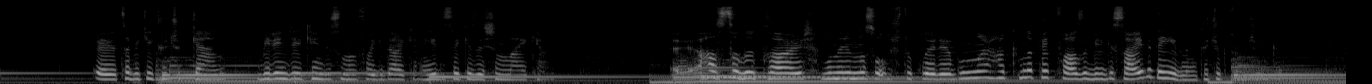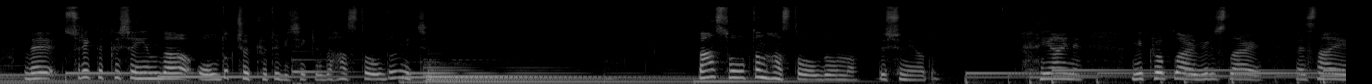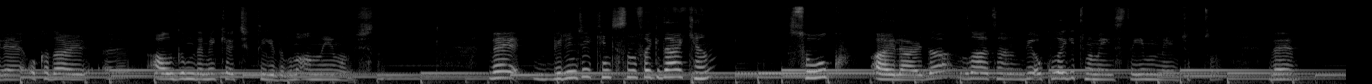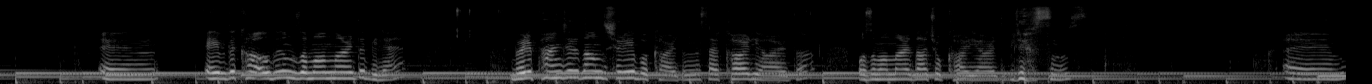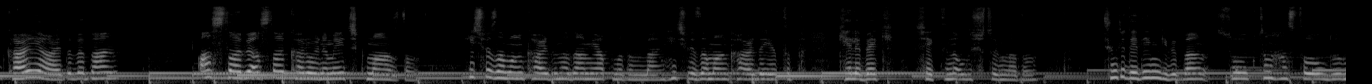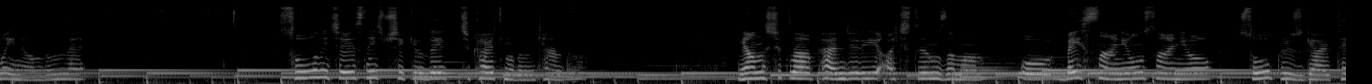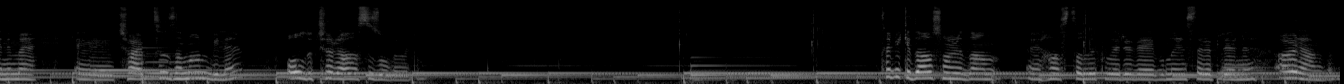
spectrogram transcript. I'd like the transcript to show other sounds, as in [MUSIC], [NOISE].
e, tabii ki küçükken, birinci, ikinci sınıfa giderken, 7-8 yaşındayken e, hastalıklar, bunların nasıl oluştukları, bunlar hakkında pek fazla bilgi sahibi değildim. Küçüktüm çünkü. Ve sürekli kış ayında oldukça kötü bir şekilde hasta olduğum için ben soğuktan hasta olduğumu düşünüyordum. [LAUGHS] yani mikroplar, virüsler vesaire o kadar e, algım demek ki açık değildi. Bunu anlayamamıştım. Ve birinci, ikinci sınıfa giderken soğuk aylarda zaten bir okula gitmeme isteğim mevcuttu. Ve e, evde kaldığım zamanlarda bile böyle pencereden dışarıya bakardım. Mesela kar yağardı. O zamanlar daha çok kar yağardı [LAUGHS] biliyorsunuz. E, kar yağardı ve ben asla ve asla kar oynamaya çıkmazdım. Hiçbir zaman kardan adam yapmadım ben. Hiçbir zaman karda yatıp kelebek şeklini oluşturmadım. Çünkü dediğim gibi ben soğuktan hasta olduğuma inandım ve soğuğun içerisine hiçbir şekilde çıkartmadım kendimi. Yanlışlıkla pencereyi açtığım zaman o 5 saniye 10 saniye o soğuk rüzgar tenime e, çarptığı zaman bile oldukça rahatsız olurdum. Tabii ki daha sonradan e, hastalıkları ve bunların sebeplerini öğrendim.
